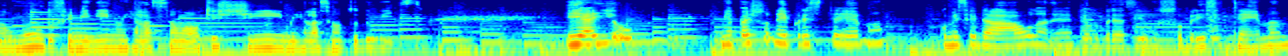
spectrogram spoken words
o mundo feminino em relação à autoestima, em relação a tudo isso. E aí eu me apaixonei por esse tema, comecei a dar aula, né, pelo Brasil sobre esse tema.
